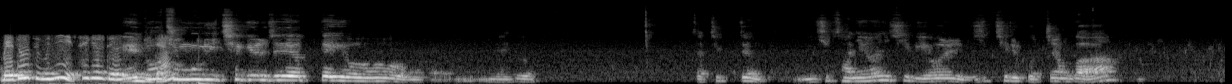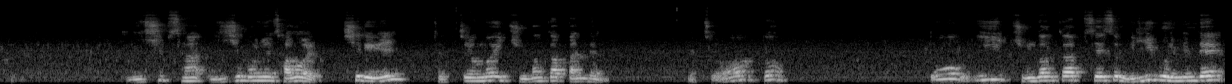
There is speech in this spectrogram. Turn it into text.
매도 주문이 매도 체결되었습니다. 주문이 체결되었대요. 매도. 자, 직전 24년 12월 27일 고점과 24, 25년 4월 7일 저점의 중간값 반등. 그렇죠. 또, 또 이 중간값에서 밀리고 있는데, 아,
